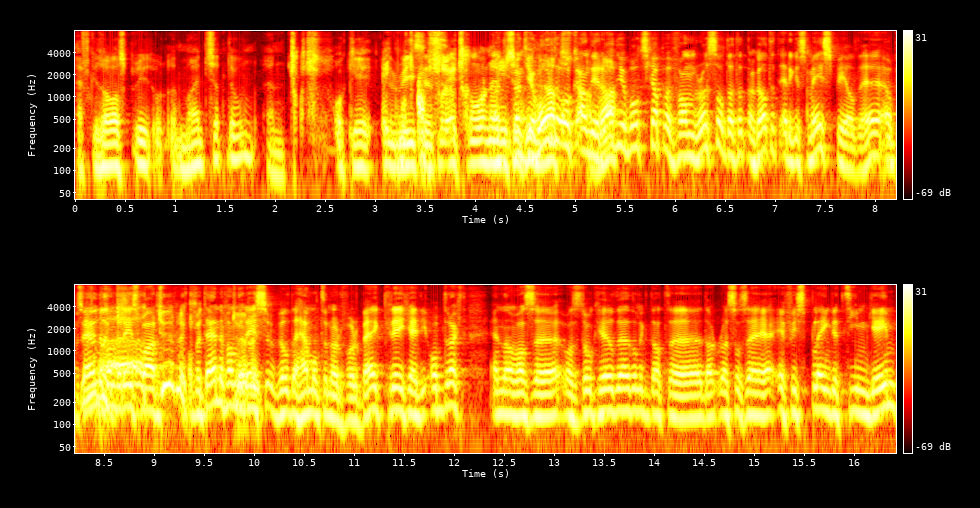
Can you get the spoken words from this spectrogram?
even alles mindset doen. En oké, ik moet absoluut gewoon een reset Want je hoorde ook aan die radioboodschappen van Russell dat het nog altijd ergens meespeelde. Hè? Op, het einde van de race waar, tuurlijk. op het einde van de race wilde Hamilton er voorbij, kreeg hij die opdracht. En dan was, eh, was het ook heel duidelijk dat, eh, dat Russell zei: If he's playing the team game.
